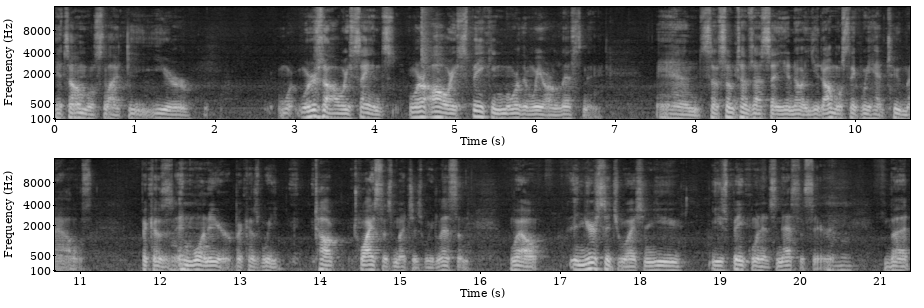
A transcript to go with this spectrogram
it's almost like you're we're always saying we're always speaking more than we are listening, and so sometimes I say you know you'd almost think we had two mouths because in one ear because we talk twice as much as we listen. Well, in your situation, you you speak when it's necessary. Mhm. But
